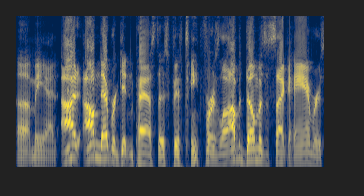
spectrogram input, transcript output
uh, man. I I'm never getting past those 15 first level. I'm dumb as a sack of hammers.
